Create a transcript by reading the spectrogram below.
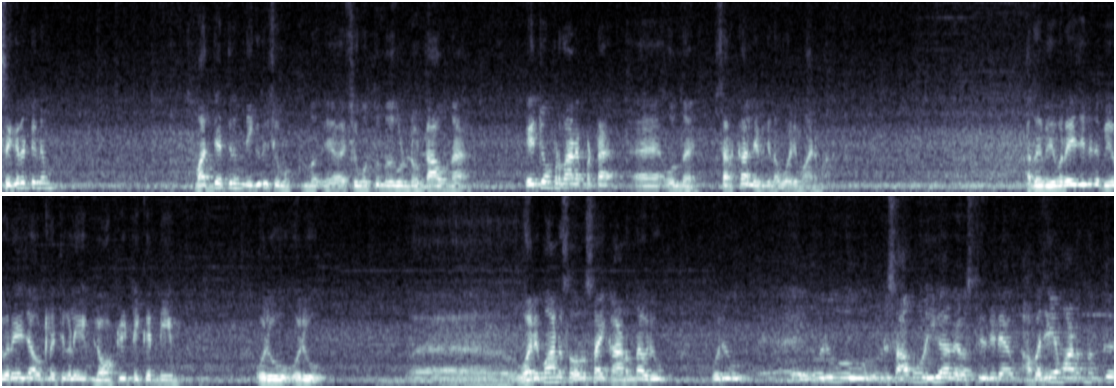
സിഗരറ്റിനും മദ്യത്തിനും നികുതി ചുമത്തുന്ന ചുമത്തുന്നത് കൊണ്ടുണ്ടാവുന്ന ഏറ്റവും പ്രധാനപ്പെട്ട ഒന്ന് സർക്കാർ ലഭിക്കുന്ന വരുമാനമാണ്. അത് ബിവറേജ് ബിവറേജ് ഔട്ട്ലെറ്റുകളെയും ലോട്ടറി ടിക്കറ്റിനെയും ഒരു ഒരു വരുമാന സ്രോതസ്സായി കാണുന്ന ഒരു ഒരു ഒരു ഒരു സാമൂഹിക വ്യവസ്ഥയുടെ അപജയമാണെന്ന് നമുക്ക്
